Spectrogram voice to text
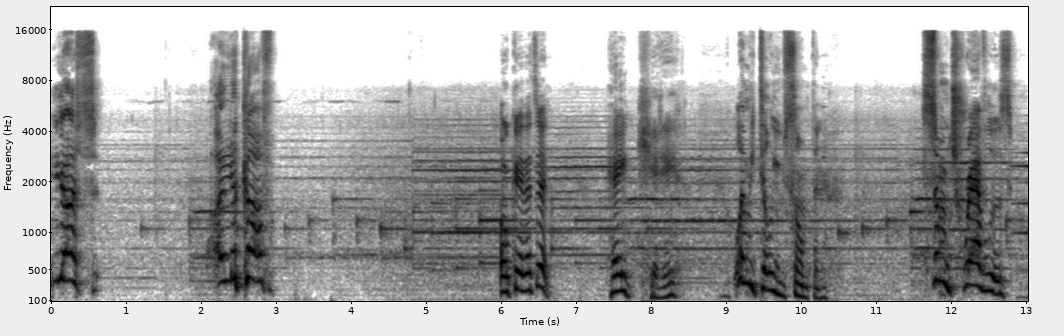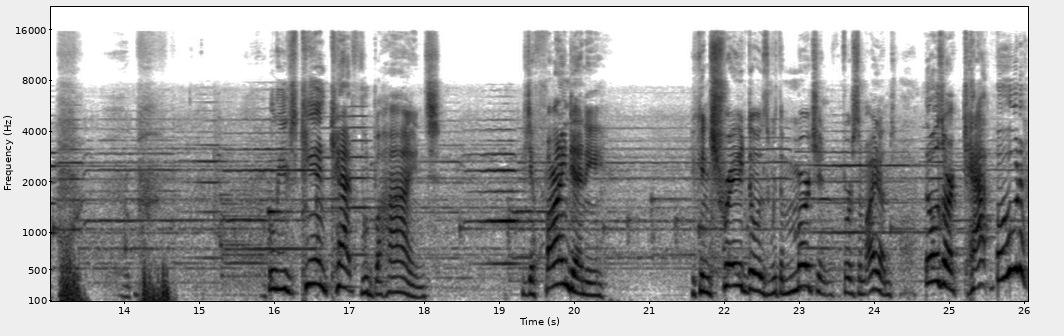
Yes! I need a cough! Okay, that's it. Hey, kitty. Let me tell you something. Some travelers leaves canned cat food behind. If you find any, you can trade those with a merchant for some items. Those are cat food?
